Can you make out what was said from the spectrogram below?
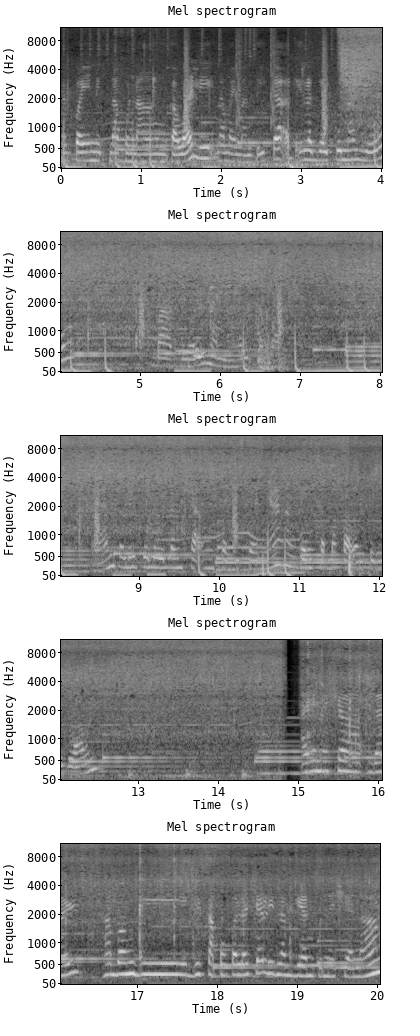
Nagpainit na ako ng kawali na may mantika at ilagay ko na yung baboy na may taba. Tuloy-tuloy lang siya ang salita niya hanggang sa makaunting brown. Ayan na siya guys. Habang gigisa ko pala siya, linagyan ko na siya ng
